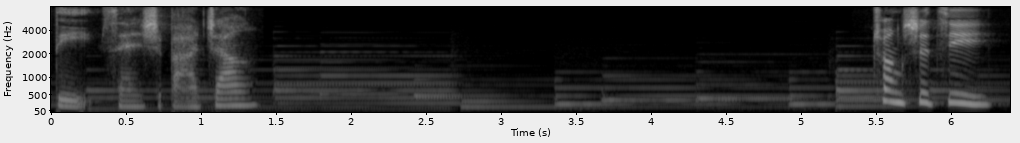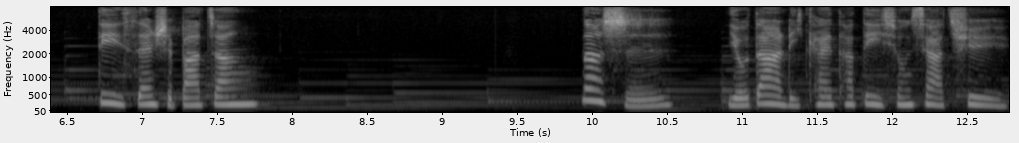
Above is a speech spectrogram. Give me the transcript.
第三十八章。《创世纪》第三十八章。那时，犹大离开他弟兄下去，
